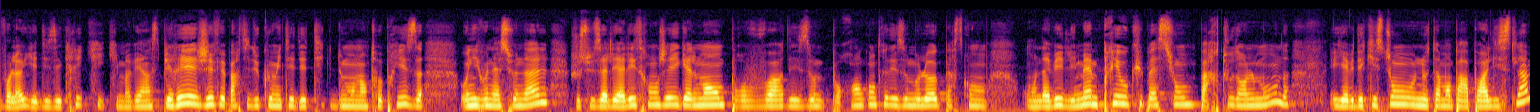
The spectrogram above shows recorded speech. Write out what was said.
Voilà, il y a des écrits qui, m'avaient inspiré. J'ai fait partie du comité d'éthique de mon entreprise au niveau national. Je suis allée à l'étranger également pour voir des pour rencontrer des homologues parce qu'on on avait les mêmes préoccupations partout dans le monde. Il y avait des questions notamment par rapport à l'islam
